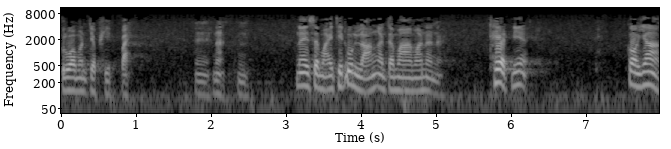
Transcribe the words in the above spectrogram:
กลัวมันจะผิดไปนั่นในสมัยที่รุ่นหลังอันตมามานั่นนะเทศเนี้ยก็ยาก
